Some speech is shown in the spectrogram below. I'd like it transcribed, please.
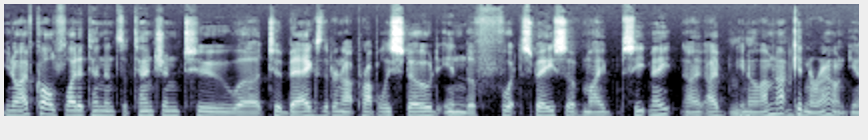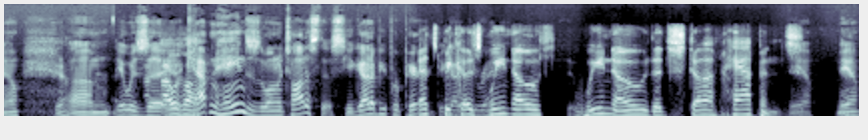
you know, I've called flight attendants' attention to uh, to bags that are not properly stowed in the foot space of my seatmate. I, I you know, I'm not kidding around. You know, Mm-hmm. Yeah. um, it was uh, I was on- Captain Haynes is the one who taught us this. You got to be prepared. That's You gotta be because we know we know that stuff happens. Yeah, yeah.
